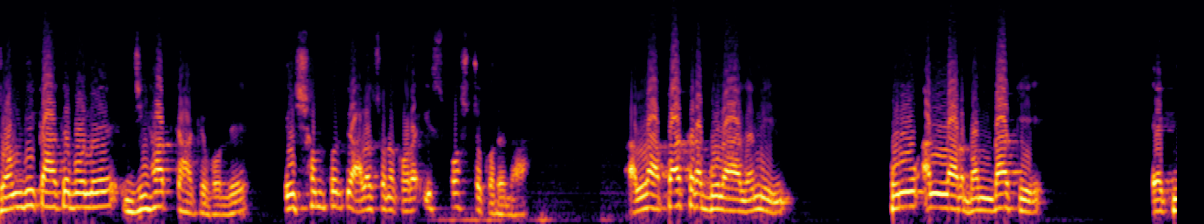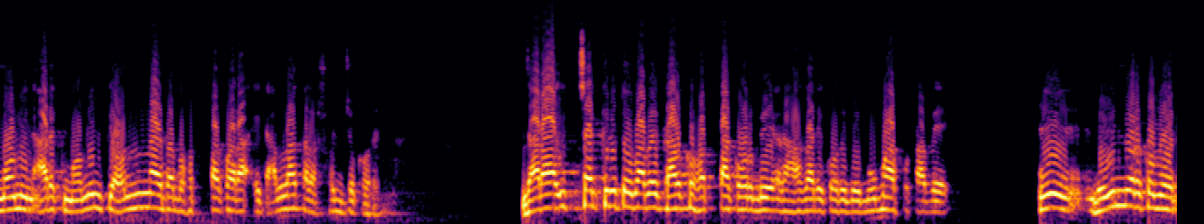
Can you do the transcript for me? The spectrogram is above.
জঙ্গি কাকে বলে, জিহাদ কাকে বলে, এই সম্পর্কে আলোচনা করা স্পষ্ট করে দেওয়া। আল্লাহ পাক রাব্বুল আলামিন কোন আল্লাহর বান্দাকে এক মমিন আরেক মমিনকে অন্যায়ভাবে হত্যা করা, এটা আল্লাহ তারা সহ্য করেন না। যারা ইচ্ছাকৃত ভাবে কাউকে হত্যা করবে, রাহাজারি করবে, বোমা ফুটাবে হ্যাঁ বিভিন্ন রকমের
